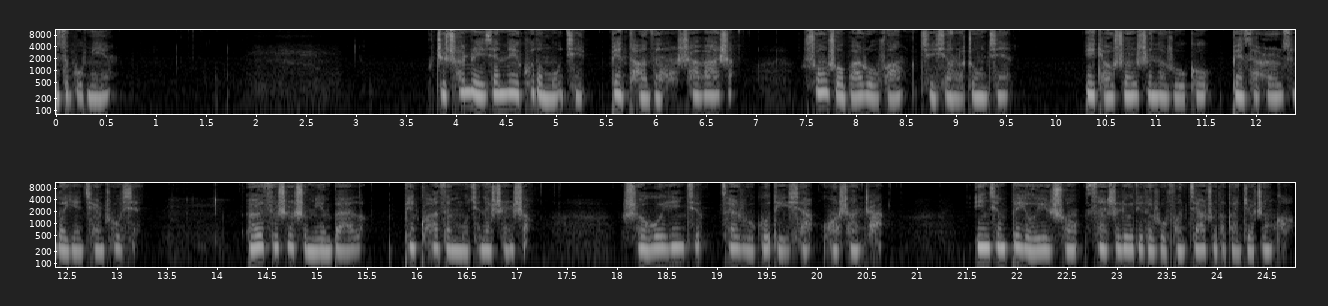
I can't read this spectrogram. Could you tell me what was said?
子不明。只穿着一件内裤的母亲便躺在沙发上，双手把乳房挤向了中间，一条深深的乳沟。便在儿子的眼前出现，儿子这时明白了，便跨在母亲的身上，手握阴茎在乳沟底下往上插，阴茎被有一双三十六 D 的乳房夹住的感觉真好。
